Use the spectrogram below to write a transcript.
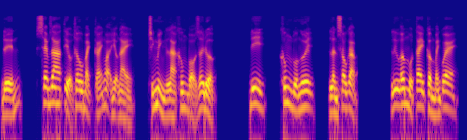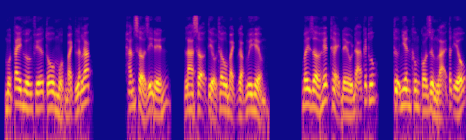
Đến, xem ra tiểu thâu bạch cái ngoại hiệu này, chính mình là không bỏ rơi được. Đi, không đùa ngươi, lần sau gặp. Lưu âm một tay cầm bánh que, một tay hướng phía tô một bạch lắc lắc. Hắn sở dĩ đến, là sợ tiểu thâu bạch gặp nguy hiểm. Bây giờ hết thể đều đã kết thúc, tự nhiên không có dừng lại tất yếu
